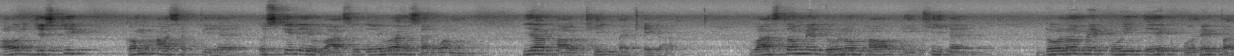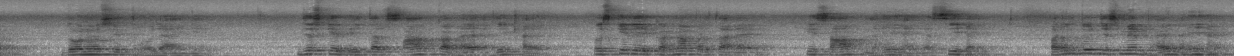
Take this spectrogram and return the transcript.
और जिसकी कम आसक्ति है, उसके लिए वासुदेव सर्वम यह भाव ठीक बैठेगा। वास्तव में दोनों भाव एक ही है। दोनों में कोई एक होने पर दोनों सिद्ध हो जाएँगे। जिसके भीतर सांप का भय अधिक है, उसके लिए कहना पड़ता है कि सांप नहीं है, रस्सी है। परंतु जिसमें भय नहीं है,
